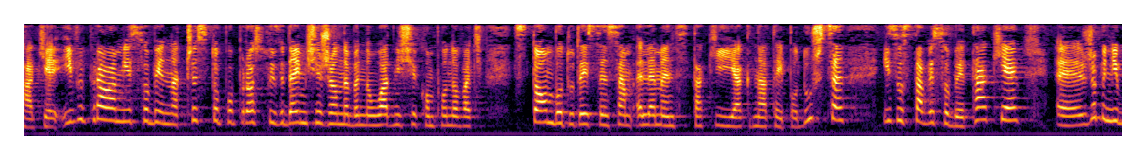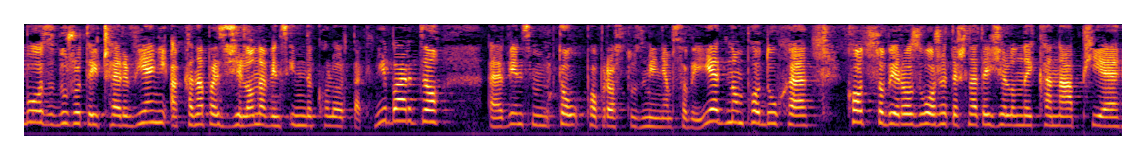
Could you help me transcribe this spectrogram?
takie i wyprałam je sobie na czysto po prostu i wydaje mi się, że one będą ładnie się komponować z tą, bo tutaj jest ten sam element taki jak na tej poduszce i zostawię sobie takie, e, żeby nie było za dużo tej czerwieni, a kanapa jest zielona, więc inny kolor tak nie bardzo. E, Więc tą po prostu zmieniam sobie jedną poduchę. Kot sobie rozłożę też na tej zielonej kanapie,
